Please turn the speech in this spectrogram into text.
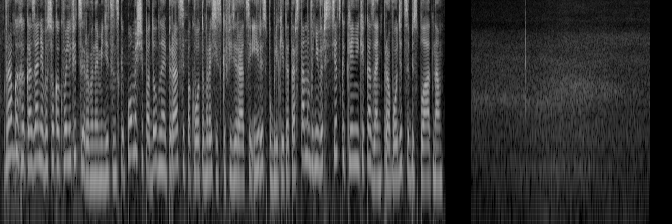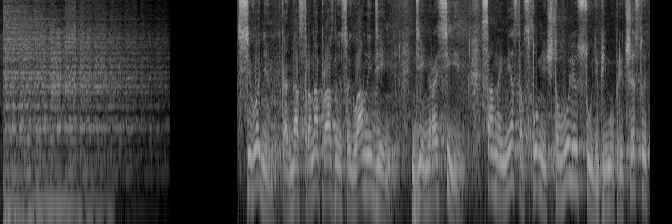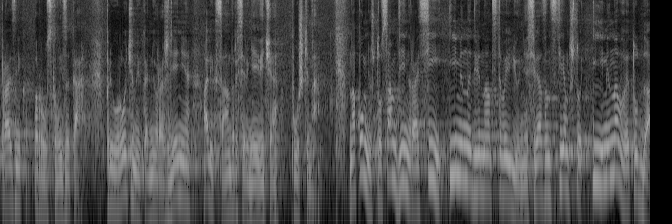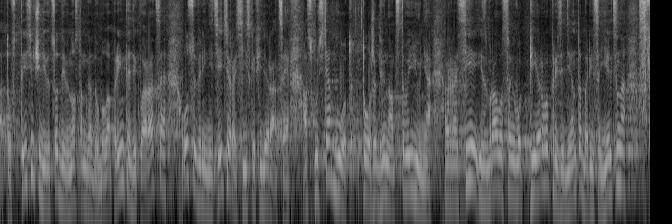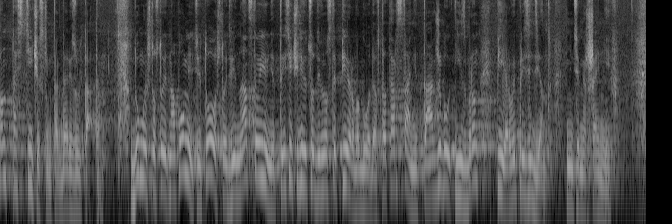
В рамках оказания высококвалифицированной медицинской помощи подобные операции по квотам Российской Федерации и Республики Татарстан в университетской клинике «Казань» проводятся бесплатно. Сегодня, когда страна празднует свой главный день, День России, самое место вспомнить, что волею судеб ему предшествует праздник русского языка, приуроченный ко дню рождения Александра Сергеевича Пушкина. Напомню, что сам День России именно 12 июня связан с тем, что именно в эту дату, в 1990 году, была принята Декларация о суверенитете Российской Федерации. А спустя год, тоже 12 июня, Россия избрала своего первого президента Бориса Ельцина с фантастическим тогда результатом. Думаю, что стоит напомнить и то, что 12 июня 1991 года в Татарстане также был избран первый президент Ментимир Шаймиев.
